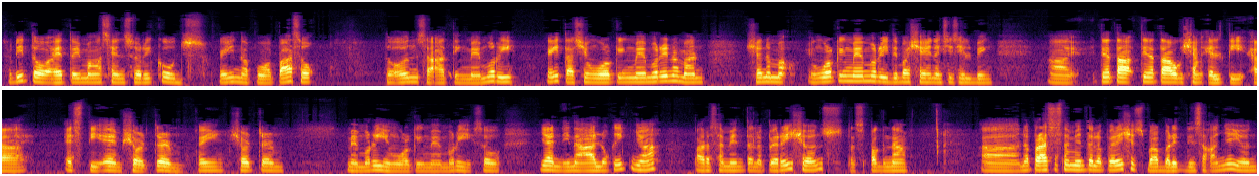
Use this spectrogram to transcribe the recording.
So, dito, ito yung mga sensory codes, okay, na pumapasok doon sa ating memory. Okay, tapos yung working memory naman, siya na yung working memory, 'di ba, siya yung nagsisilbing uh, tinata- tinatawag siyang LT uh, ah, STM, short term. Okay, short term memory, yung working memory. So, yan ina-allocate niya para sa mental operations. Tapos pag na uh, na-process na mental operations, babalik din sa kanya 'yon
